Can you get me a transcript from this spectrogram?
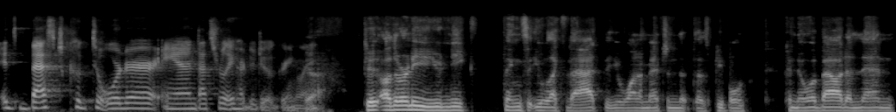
it's best cooked to order, and that's really hard to do at Greenway. Yeah. Good. Are there any unique things that you like that that you want to mention that those people can know about? And then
